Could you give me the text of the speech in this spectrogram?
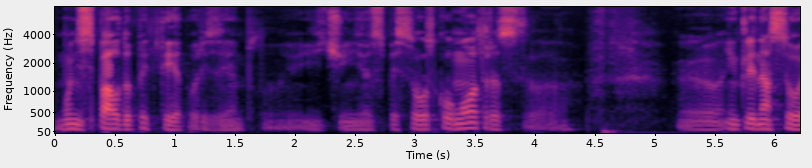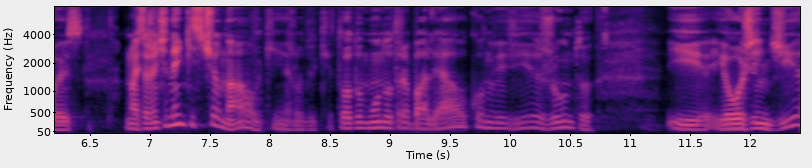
municipal do PT, por exemplo, e tinha as pessoas com outras inclinações. Mas a gente nem questionava quem era do que. Todo mundo trabalhava, convivia junto. E, e hoje em dia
